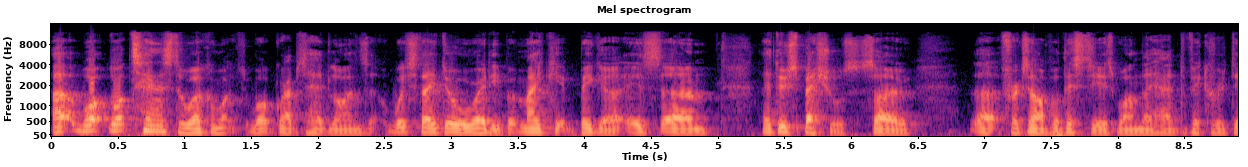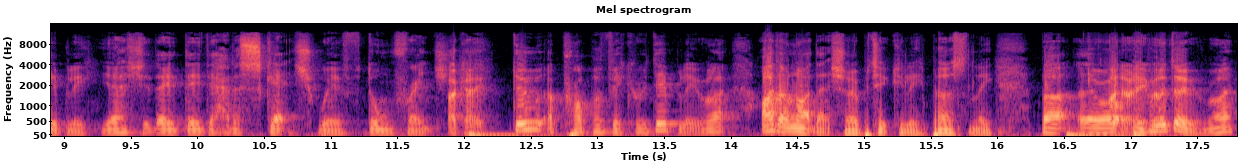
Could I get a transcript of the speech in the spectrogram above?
uh, what what tends to work and what what grabs headlines, which they do already, but make it bigger, is um, they do specials. So uh, for example, this year's one they had Vicar of Dibley. Yeah, she, they, they they had a sketch with Dawn French. Okay. do a proper Vicar of Dibley, right? I don't like that show particularly, personally, but there are a lot of people either. who do, right?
